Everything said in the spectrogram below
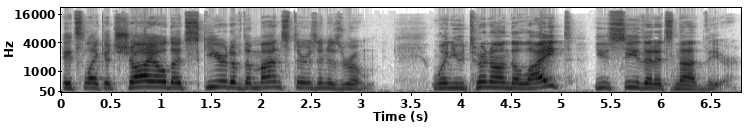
It's like a child that's scared of the monsters in his room. When you turn on the light, you see that it's not there.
